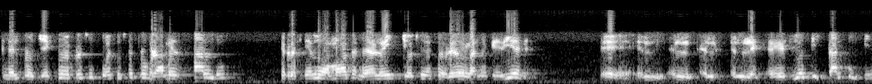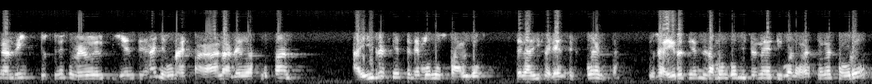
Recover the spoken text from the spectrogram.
en el proyecto de presupuesto se programe el saldo, que recién lo vamos a tener el 28 de febrero del año que viene eh, el, el, el, ejercicio fiscal culmina el 28 de febrero del siguiente año, una vez pagada la deuda total. Ahí recién tenemos los saldos de las diferentes cuentas. Entonces ahí recién estamos en condiciones de decir, bueno, esto me sobró,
